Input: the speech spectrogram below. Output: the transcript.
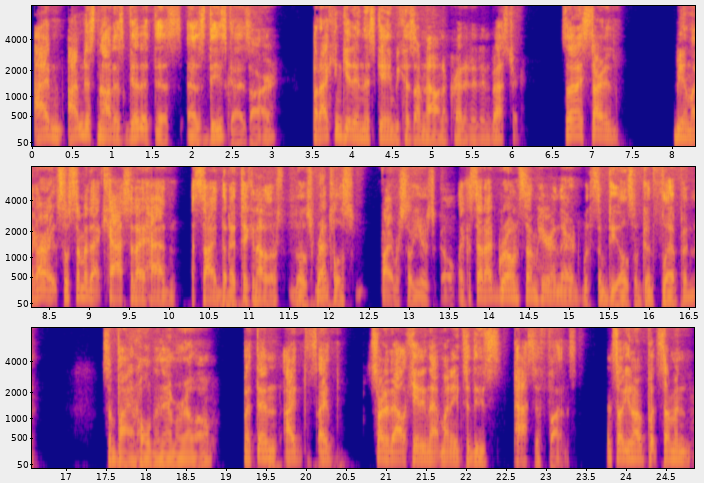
I'm I'm just not as good at this as these guys are, but I can get in this game because I'm now an accredited investor. So then I started being like, all right, so some of that cash that I had aside that I'd taken out of those, those rentals five or so years ago, like I said, I'd grown some here and there with some deals, a good flip and some buy and hold in Amarillo. But then I I started allocating that money to these passive funds. And so, you know, I put some in,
